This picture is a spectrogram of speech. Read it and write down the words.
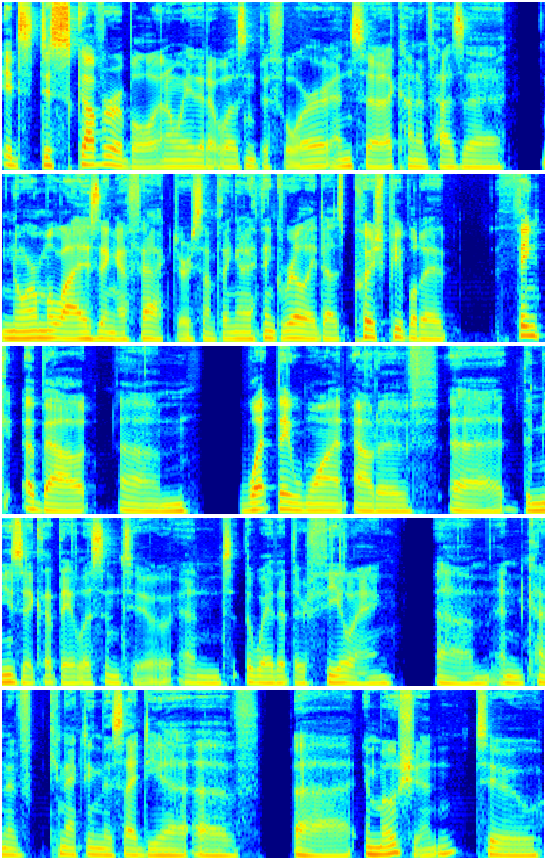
it's discoverable in a way that it wasn't before, and so that kind of has a normalizing effect or something. And I think really does push people to think about um, what they want out of uh, the music that they listen to and the way that they're feeling, um, and kind of connecting this idea of uh, emotion to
